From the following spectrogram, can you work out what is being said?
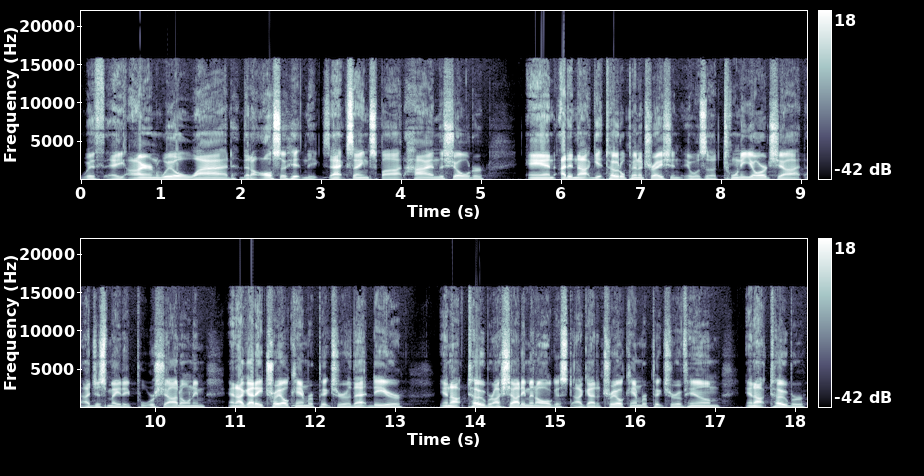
with a Iron Will wide that I also hit in the exact same spot, high in the shoulder, and I did not get total penetration. It was a 20 yard shot. I just made a poor shot on him, and I got a trail camera picture of that deer in October. I shot him in August. I got a trail camera picture of him in October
